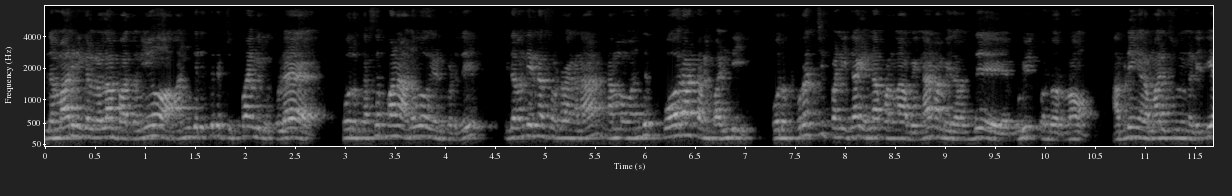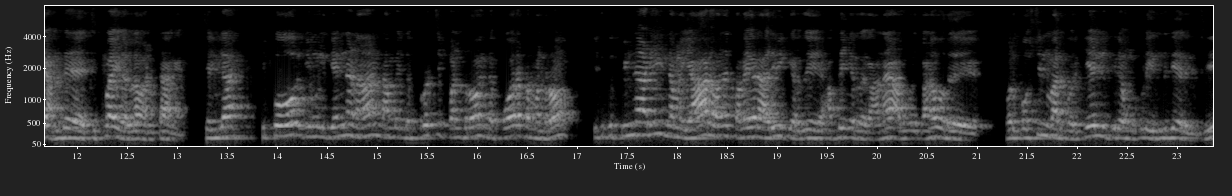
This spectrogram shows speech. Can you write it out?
இந்த மாதிரி நிகழ்வெல்லாம் பார்த்தோனையும் அங்க இருக்கிற சிப்பாய்களுக்குள்ள ஒரு கசப்பான அனுபவம் ஏற்படுது. இதை வந்து என்ன சொல்றாங்கன்னா நம்ம வந்து போராட்டம் பண்ணி ஒரு புரட்சி பண்ணி தான் என்ன பண்ணலாம் அப்படின்னா நம்ம இதை வந்து முடிவு கொண்டு வரணும் அப்படிங்கிற மாதிரி சூழ்நிலைக்கு அந்த சிப்பாய்கள்லாம் வந்துட்டாங்க. சரிங்களா? இப்போ இவங்களுக்கு என்னன்னா நம்ம இந்த புரட்சி பண்றோம் இந்த போராட்டம் பண்றோம் இதுக்கு பின்னாடி நம்ம யாரை வந்து தலைவரை அறிவிக்கிறது அப்படிங்கிறதுக்கான அவங்களுக்கான ஒரு ஒரு கொஸ்டின் மார்க் ஒரு கேள்விக்குறி அவங்களுக்குள்ள இருந்துட்டே இருந்துச்சு.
